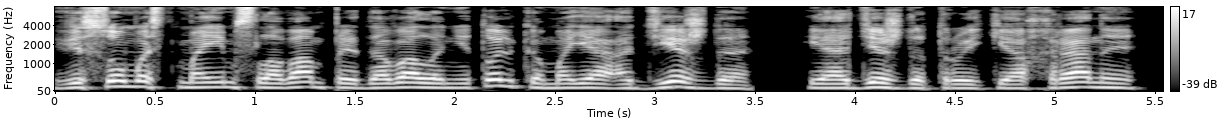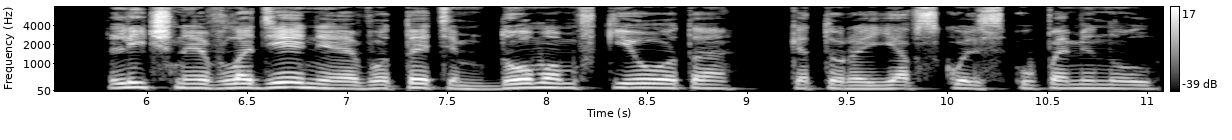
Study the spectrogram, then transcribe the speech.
Весомость моим словам придавала не только моя одежда и одежда тройки охраны, личное владение вот этим домом в Киото, который я вскользь упомянул,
